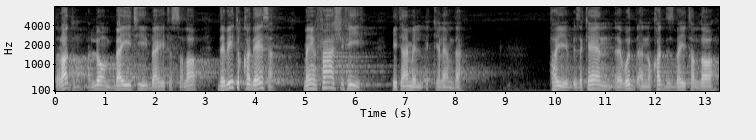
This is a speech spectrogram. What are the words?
طردهم. قال لهم بيتي بيت الصلاة. ده بيت القداسة. ما ينفعش فيه يتعمل الكلام ده. طيب إذا كان لابد أن نقدس بيت الله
